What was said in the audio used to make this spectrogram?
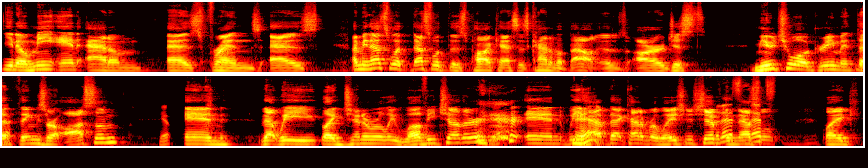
you know, me and Adam as friends as I mean that's what that's what this podcast is kind of about is our just mutual agreement that Yeah. things are awesome Yep. and that we like generally love each other and we Yeah. have that kind of relationship But and that's- that's, that's- what like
